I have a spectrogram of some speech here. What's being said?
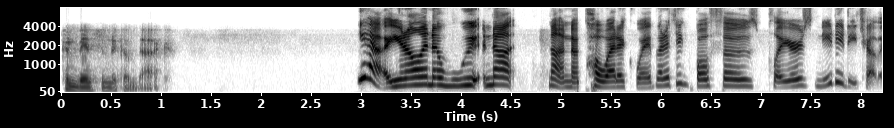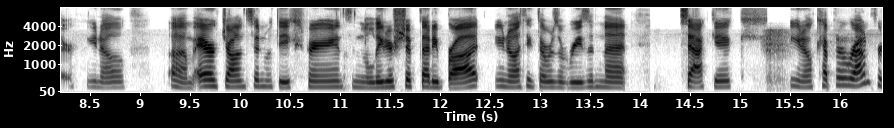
convinced him to come back. Yeah, you know, in a not not in a poetic way, but I think both those players needed each other. You know, um, Erik Johnson with the experience and the leadership that he brought. You know, I think there was a reason that Sakic, you know, kept her around for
